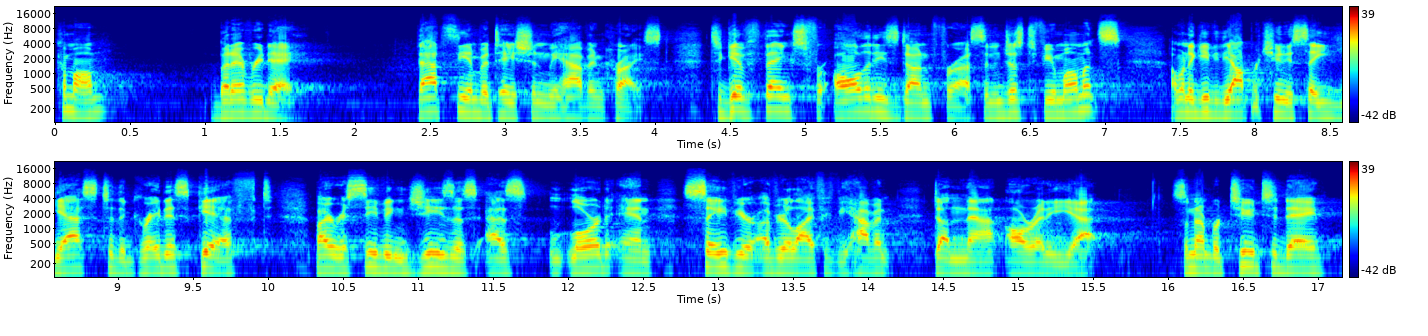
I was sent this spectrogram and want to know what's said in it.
come on, but every day. That's the invitation we have in Christ to give thanks for all that He's done for us. And in just a few moments, I want to give you the opportunity to say yes to the greatest gift by receiving Jesus as Lord and Savior of your life if you haven't done that already yet. So, number two today,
